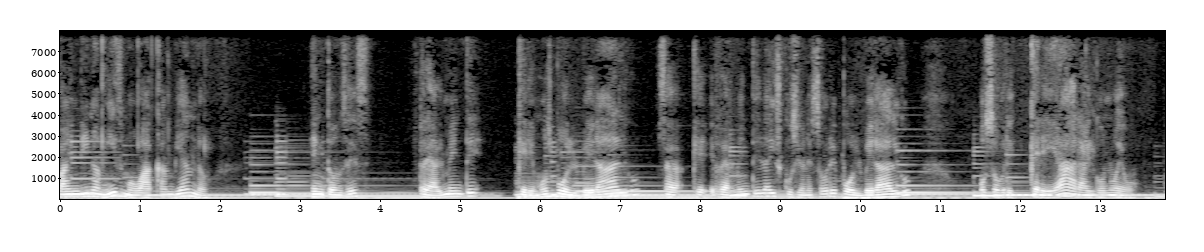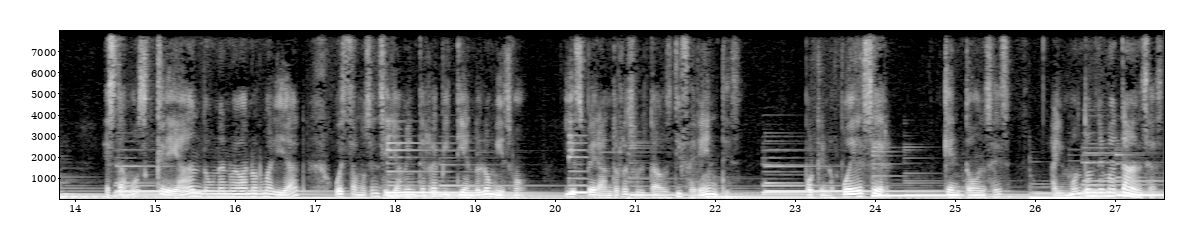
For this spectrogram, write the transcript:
va en dinamismo, va cambiando. Entonces, realmente queremos volver a algo, o sea, que realmente la discusión es sobre volver a algo o sobre crear algo nuevo. ¿Estamos creando una nueva normalidad o estamos sencillamente repitiendo lo mismo y esperando resultados diferentes? Porque no puede ser que entonces hay un montón de matanzas,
